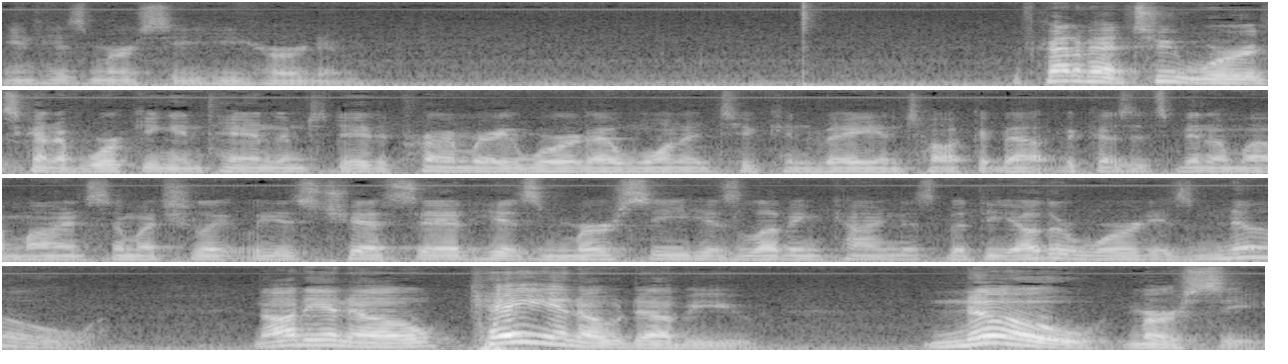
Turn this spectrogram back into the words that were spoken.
In his mercy, he heard him. We've kind of had two words kind of working in tandem today. The primary word I wanted to convey and talk about because it's been on my mind so much lately is chesed, his mercy, his loving kindness. But the other word is know. Not N-O, K-N-O-W. Know mercy.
